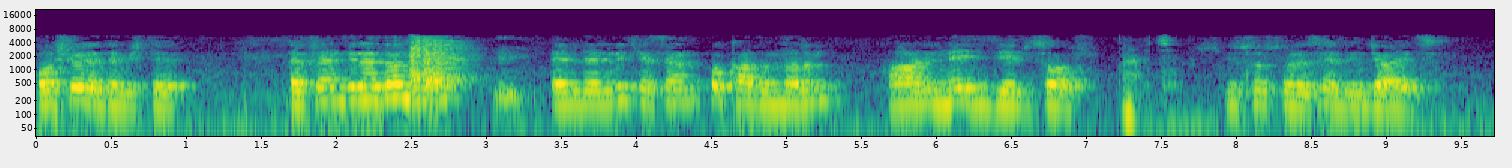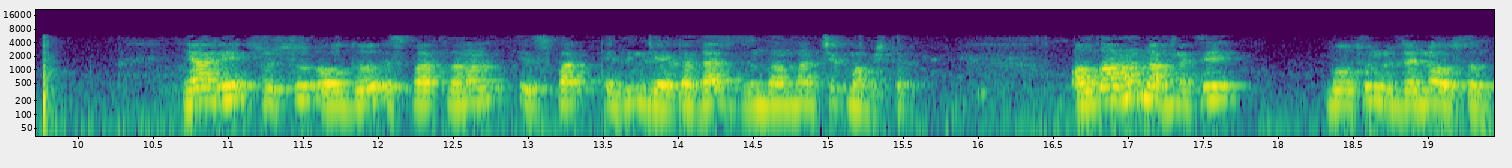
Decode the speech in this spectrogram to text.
o şöyle demişti. Efendine dön de ellerini kesen o kadınların hali neydi diye bir sor. Evet. Yusuf suresi 50. ayet. Yani suçsuz olduğu ispatlanan ispat edinceye kadar zindandan çıkmamıştır. Allah'ın rahmeti Lut'un üzerine olsun.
